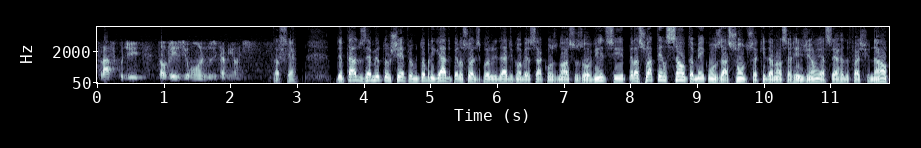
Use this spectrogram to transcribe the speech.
tráfego de talvez de ônibus e caminhões. Tá certo. Deputado Zé Milton Schaefer, muito obrigado pela sua disponibilidade de conversar com os nossos ouvintes e pela sua atenção também com os assuntos aqui da nossa região e a Serra do Faxinal.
